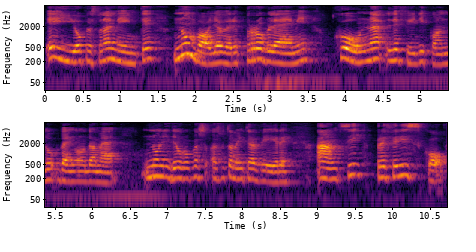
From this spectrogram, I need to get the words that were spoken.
e io personalmente non voglio avere problemi con le fedi quando vengono da me, non li devo proprio assolutamente avere anzi preferisco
